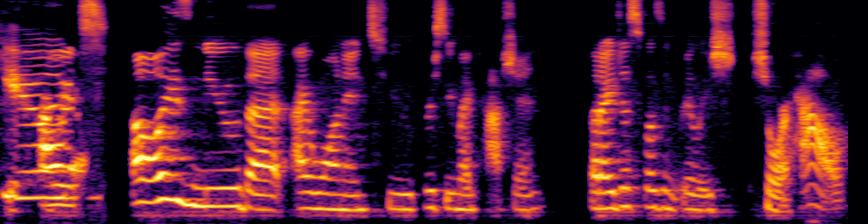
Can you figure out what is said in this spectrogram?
Cute. I always knew that I wanted to pursue my passion, but I just wasn't really sh- sure how.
